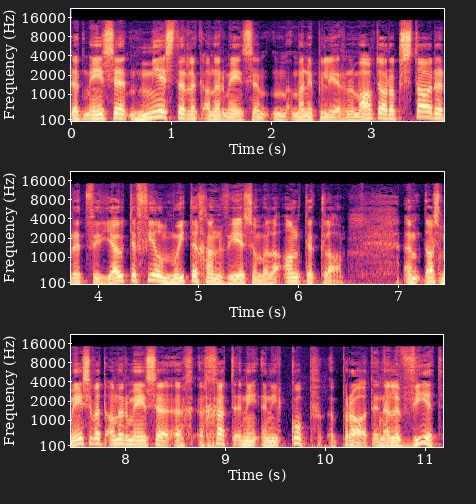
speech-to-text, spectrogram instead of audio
dat mense meesterlik ander mense manipuleer. Hulle maak daarop staat dat dit vir jou te veel moeite gaan wees om hulle aan te kla. Um, daar's mense wat ander mense 'n gat in die in die kop praat en hulle weet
